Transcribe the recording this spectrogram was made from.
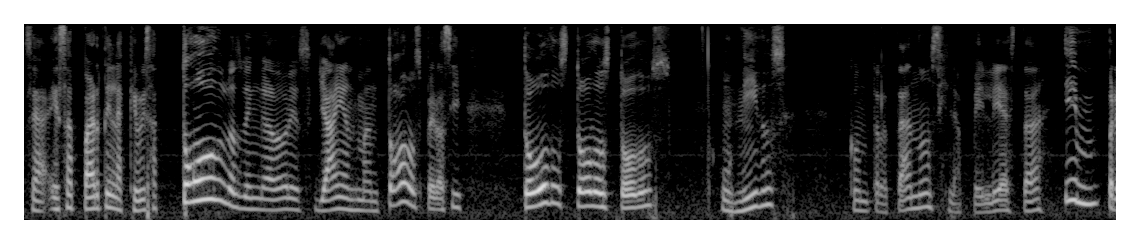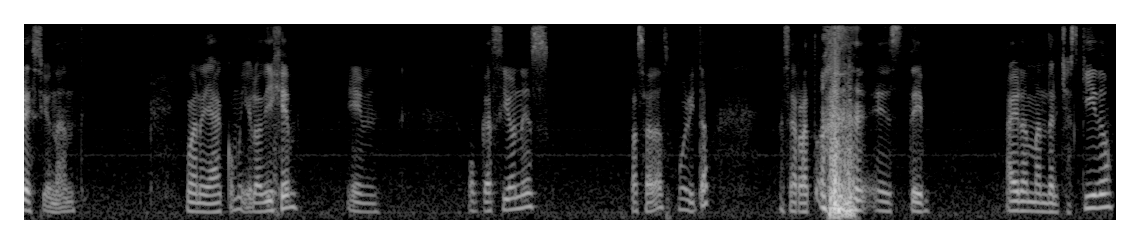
O sea, esa parte en la que ves a todos los Vengadores, Giant Man, todos, pero así, todos, todos, todos unidos contra Thanos y la pelea está impresionante. Bueno, ya como yo lo dije, en ocasiones pasadas, ahorita, hace rato, este, Iron Man da el chasquido,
